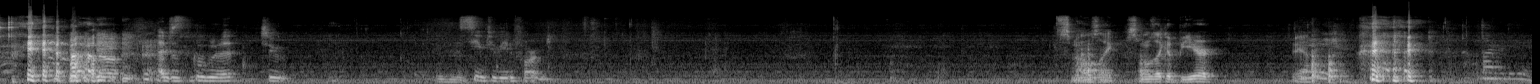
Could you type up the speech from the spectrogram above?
I don't know. I just googled it to seem to be informed. Smells like smells like a beer. Yeah. Yay. Finally.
